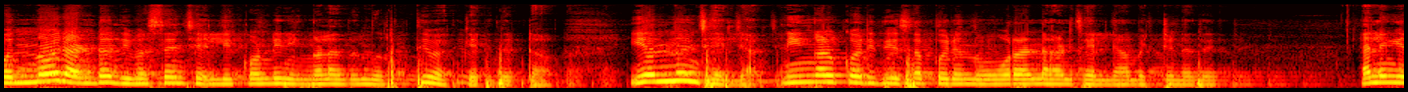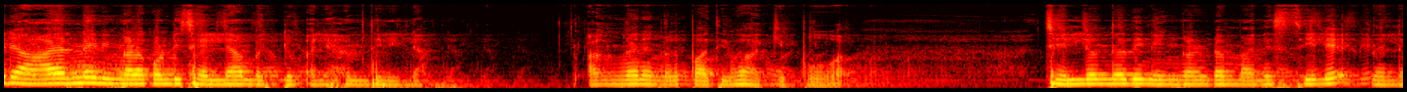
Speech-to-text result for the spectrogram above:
ഒന്നോ രണ്ടോ ദിവസം ചെല്ലിക്കൊണ്ട് നിങ്ങളത് നിർത്തി വെക്കരുത് കേട്ടോ എന്നും ചെല്ലാം. നിങ്ങൾക്കൊരു ദിവസം ഇപ്പോൾ ഒരു നൂറെണ്ണമാണ് ചെല്ലാൻ പറ്റുന്നത് അല്ലെങ്കിൽ ഒരു ആറിനെ നിങ്ങളെ കൊണ്ട് ചെല്ലാൻ പറ്റും. അലഹമില്ല അങ്ങനെ നിങ്ങൾ പതിവാക്കി പോവുക ചെല്ലുന്നത് നിങ്ങളുടെ മനസ്സിൽ നല്ല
